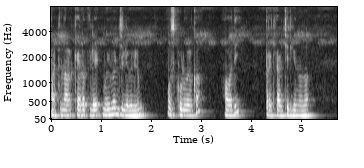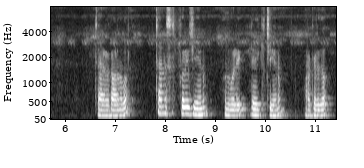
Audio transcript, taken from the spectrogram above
മറ്റന്നാൾ കേരളത്തിലെ മുഴുവൻ ജില്ലകളിലും സ്കൂളുകൾക്ക് അവധി പ്രഖ്യാപിച്ചിരിക്കുന്നത്. ചാനൽ കാണുന്നവർ ചാനൽ സബ്സ്ക്രൈബ് ചെയ്യാനും അതുപോലെ ലൈക്ക് ചെയ്യാനും മറക്കരുത്.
